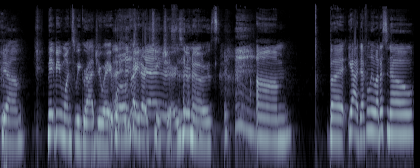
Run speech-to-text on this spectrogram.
yeah. maybe once we graduate we'll rate our Yes. teachers who knows um but yeah definitely let us know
